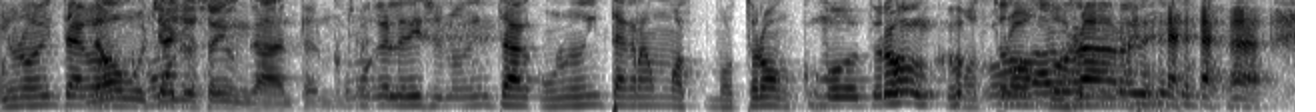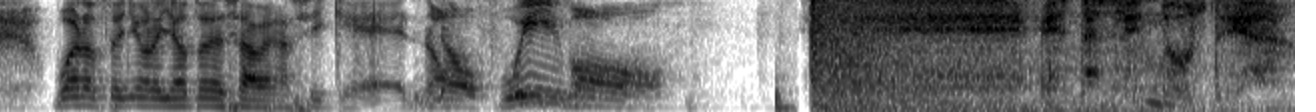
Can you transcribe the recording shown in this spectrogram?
Y unos Instagram. No, ¿cómo muchachos, que- yo soy un gantel. ¿Cómo muchacho. que le dice? Unos, Insta- unos Instagram mo- motronco. Como tronco. Motronco Algo raro. bueno, señores, ya ustedes saben, así que nos Nos fuimos. fuimos. Esta es la industria.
